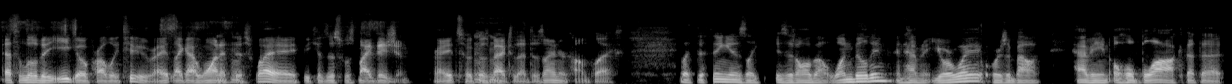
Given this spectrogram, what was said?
that's a little bit of ego probably too right like i want mm-hmm. it this way because this was my vision right so it goes mm-hmm. back to that designer complex but the thing is like is it all about one building and having it your way or is it about having a whole block that that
